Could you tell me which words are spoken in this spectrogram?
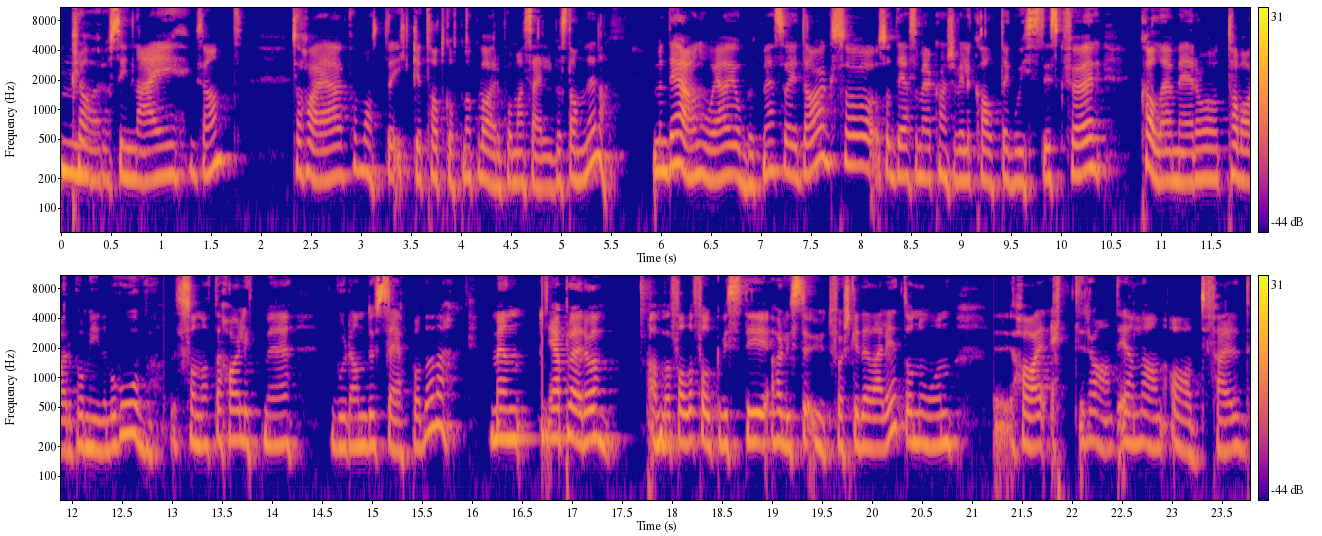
Mm. klare å si nei. Ikke sant? Så har jeg på en måte ikke tatt godt nok vare på meg selv bestandig. Da. Men det er jo noe jeg har jobbet med. Så i dag, så, så det som jeg kanskje ville kalt egoistisk før, kaller jeg mer å ta vare på mine behov. Sånn at det har litt med hvordan du ser på det, da. Men jeg pleier å anbefale folk hvis de har lyst til å utforske det der litt, og noen eh, har et eller annet, en eller annen atferd,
